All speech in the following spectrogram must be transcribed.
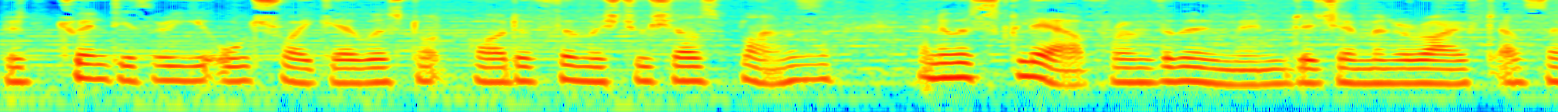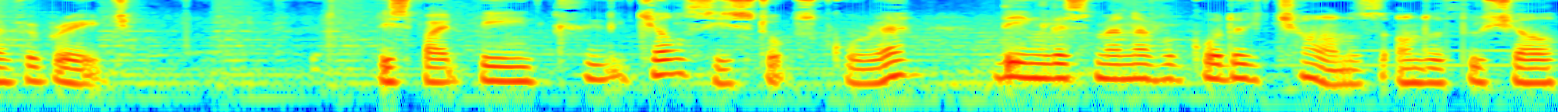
The 23-year-old striker was not part of Thomas Tuchel's plans and it was clear from the moment the German arrived at Stamford Bridge. Despite being Chelsea's top scorer, the Englishman never got a chance under Tuchel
